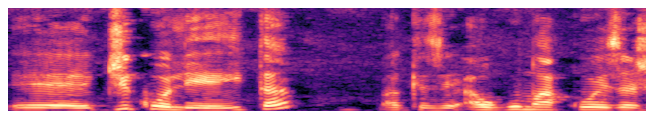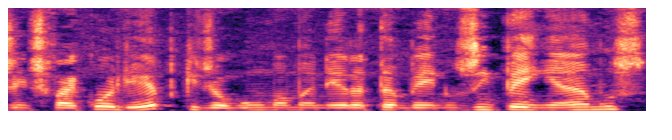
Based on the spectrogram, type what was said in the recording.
é, de colheita, quer dizer, alguma coisa a gente vai colher, porque de alguma maneira também nos empenhamos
